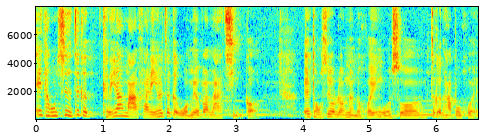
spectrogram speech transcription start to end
，A 同事，这个肯定要麻烦你，因为这个我没有办法请购。”A 同事又冷冷的回应我说：“这个他不会，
